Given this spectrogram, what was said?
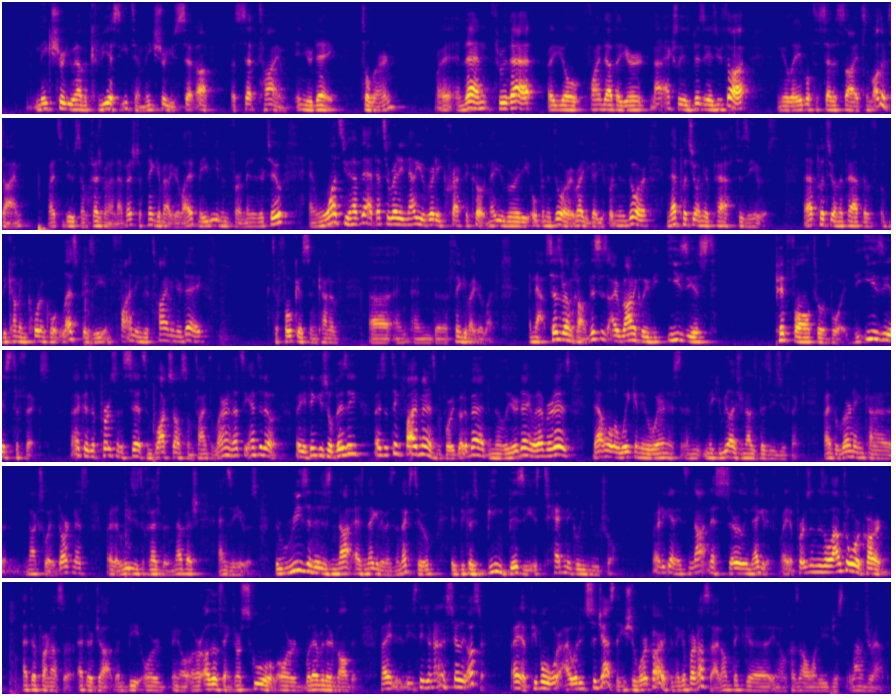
Make sure you have a kvias item. Make sure you set up a set time in your day to learn, right? And then through that, right, you'll find out that you're not actually as busy as you thought, and you'll be able to set aside some other time right, to do some cheshbon nefesh, to think about your life, maybe even for a minute or two. And once you have that, that's already, now you've already cracked the code. Now you've already opened the door, right? You got your foot in the door, and that puts you on your path to Zehirus. That puts you on the path of, of becoming quote unquote less busy and finding the time in your day to focus and kind of uh, and, and uh, think about your life. And now, says Ramchal, this is ironically the easiest pitfall to avoid, the easiest to fix. Right? Because a person sits and blocks off some time to learn, that's the antidote. Right? You think you're so busy, right? So take five minutes before you go to bed, middle of your day, whatever it is. That will awaken the awareness and make you realize you're not as busy as you think. Right? The learning kind of knocks away the darkness. Right? It leads you to cheshbon and nefesh and zehirus. The reason it is not as negative as the next two is because being busy is technically neutral right? Again, it's not necessarily negative, right? A person is allowed to work hard at their parnasa, at their job, and be or you know or other things, or school, or whatever they're involved in, right? These things are not necessarily usher. Right, if people were, I would suggest that you should work hard to make a parnasa. I don't think uh, you know Chazal wanted you to just lounge around.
